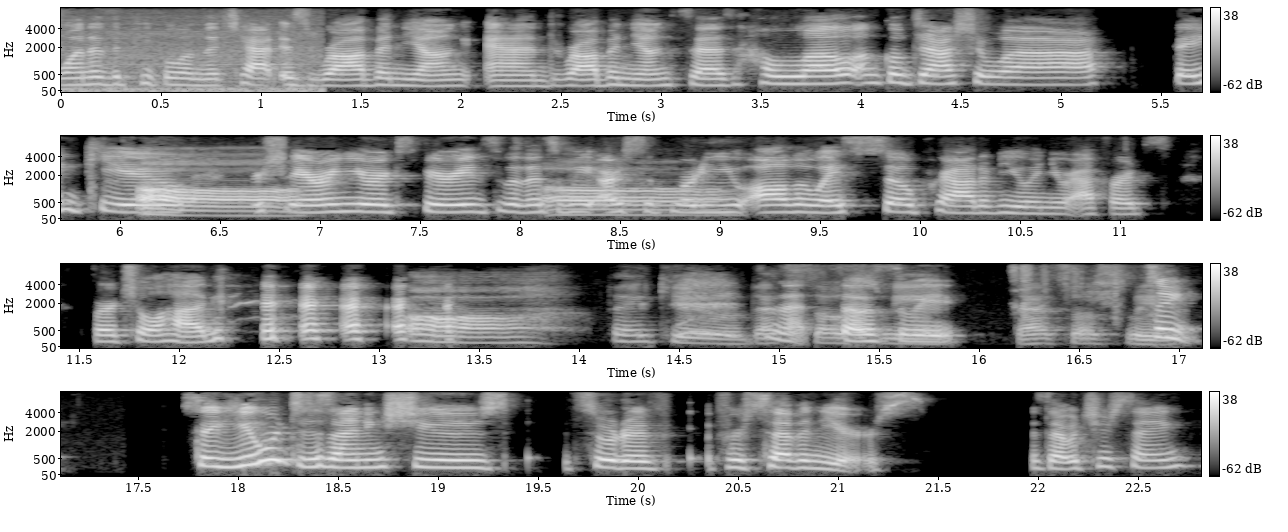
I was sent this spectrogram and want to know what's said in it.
one of the people in the chat is Robin Young, and Robin Young says, "Hello, Uncle Joshua. Thank you Aw. for sharing your experience with us. We are supporting you all the way. So proud of you and your efforts. Virtual hug. Thank you. That's, That's so, so sweet. sweet. That's so sweet. so, so you were designing shoes sort of for seven years. Is that what you're saying?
